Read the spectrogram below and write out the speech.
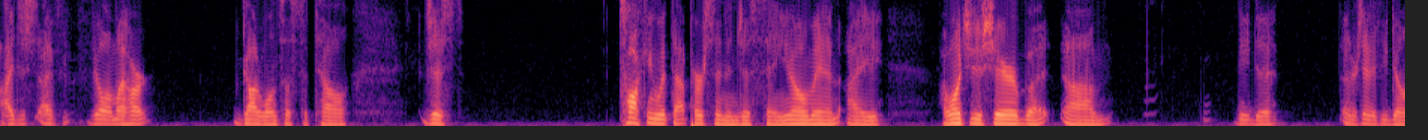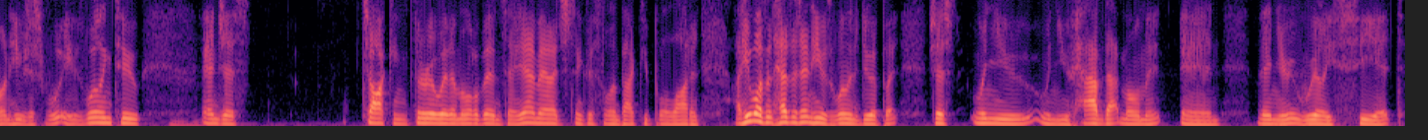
I just I feel on my heart God wants us to tell, just talking with that person and just saying, you know, man, I I want you to share, but um, need to understand if you don't. He was just he was willing to, and just talking through with him a little bit and saying, "Yeah, man, I just think this will impact people a lot." And uh, he wasn't hesitant; he was willing to do it. But just when you when you have that moment and then you really see it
